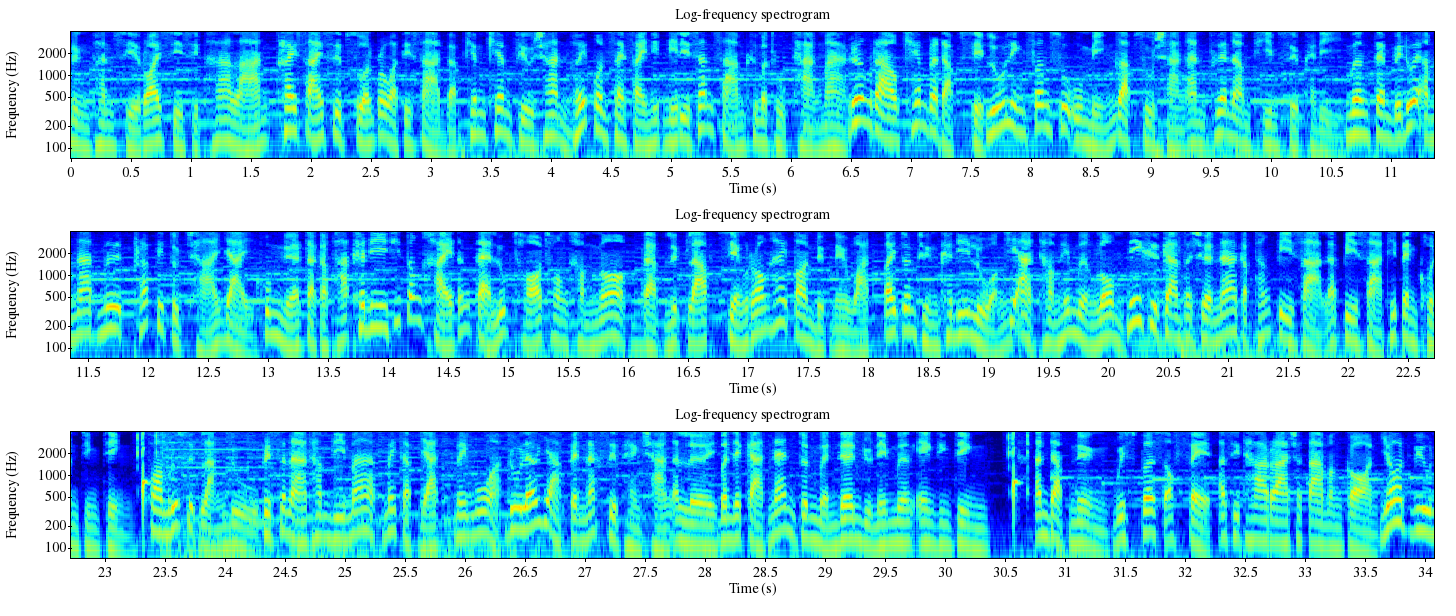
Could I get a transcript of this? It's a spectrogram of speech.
1,445 ล้าน ใครสายสืบสวนประวัติศาสตร์แบบเข้มเข้มฟิวชั่น เฮ้ยปนไซไฟนิดนิดซีซั่น3 คือมาถูกทางมาก เรื่องราวเข้มระดับ 10 รู้ลิงเฟิงสู้อูหมิงกลับสู่ฉางอันเพื่อนำทีมสืบคดี เมืองเต็มไปด้วยอำนาจมืดพระปิตุฉาใหญ่คุมเหนือจักรพรรดิคดีที่ต้องไขตั้งแต่ลูกท้อทองคำงอก แบบลึกลับเสียงร้องไห้ตอนดึกในวัด ไปจนถึงคดีหลวงที่อาจทำให้เมืองล่มนี่คือการเผชิญหน้ากับทั้งปีศาจและปีศาจที่เป็นคนจริง ๆ ความรู้สึกหลังดู ปริศนาทำดีมากไม่จับยัดไม่มั่ว ดูแล้วอยากเป็นนักสืบแห่งช้างอันเลย บรรยากาศแน่นจนเหมือนเดินอยู่ในเมืองเองจริง ๆ อันดับ 1 Whispers of Fate อสิธาราชตามังกร ยอดวิว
